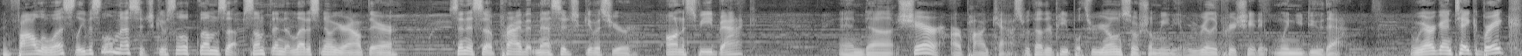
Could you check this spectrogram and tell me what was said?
and follow us. Leave us a little message. Give us a little thumbs up, something to let us know you're out there. Send us a private message. Give us your honest feedback and uh, share our podcast with other people through your own social media. We really appreciate it when you do that. And we are going to take a break.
